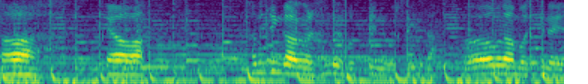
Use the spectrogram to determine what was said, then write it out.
아, 대화와 섬진강을 한눈에 볼 수 있는 곳입니다. 너무나 멋지네요.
